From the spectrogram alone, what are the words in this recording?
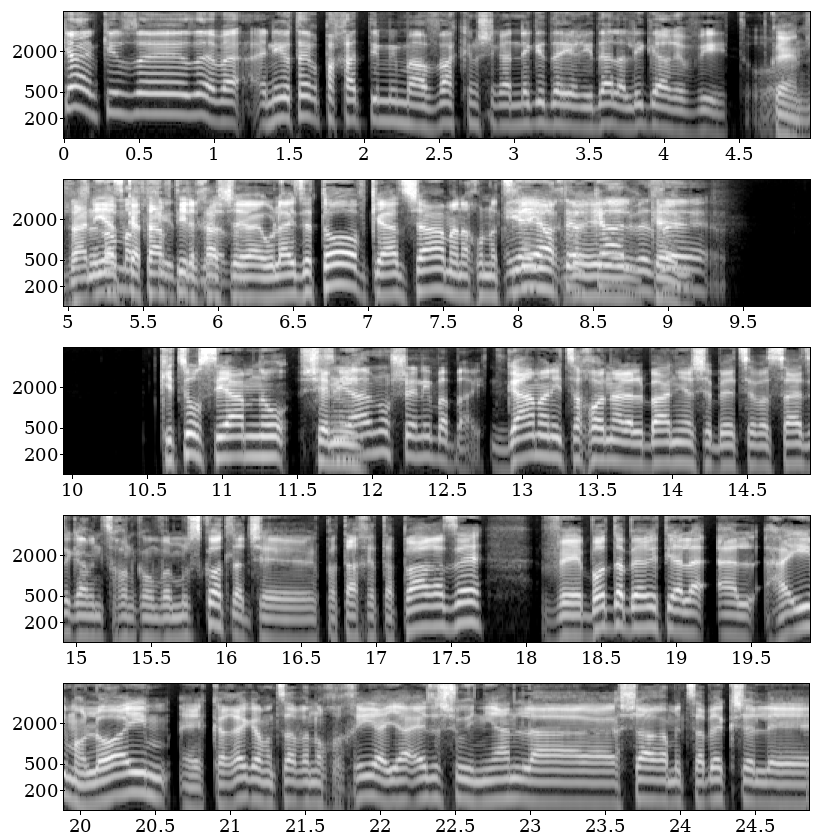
כן, כאילו זה, זה, ואני יותר פחדתי ממאבק, שנקרא, נגד הירידה לליגה הרביעית. כן, ואני לא אז כתבתי לך אבל- שאולי זה טוב, כי אז שם אנחנו נצליח. יהיה יותר ו- קל כן. קיצור, סיימנו, שני. סיימנו שני בבית. גם הניצחון על אלבניה שבעצם עשה את זה, גם הניצחון כמובן מול סקוטלנד שפתח את הפער הזה. ובוא תדבר איתי על, על האם או לא האם, אה, כרגע המצב הנוכחי, היה איזשהו עניין לשער המצבק של, אה,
